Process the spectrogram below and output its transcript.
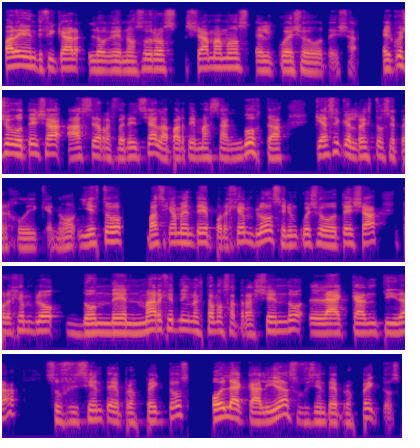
para identificar lo que nosotros llamamos el cuello de botella. El cuello de botella hace referencia a la parte más angosta que hace que el resto se perjudique, ¿no? Y esto básicamente, por ejemplo, sería un cuello de botella, por ejemplo, donde en marketing no estamos atrayendo la cantidad suficiente de prospectos o la calidad suficiente de prospectos.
